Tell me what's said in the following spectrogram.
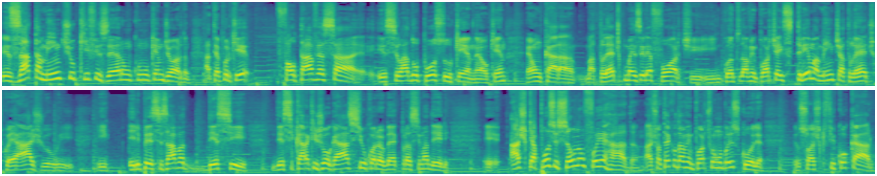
exatamente o que fizeram com o Cam Jordan. Até porque faltava essa, esse lado oposto do Ken, né? O Ken é um cara atlético, mas ele é forte. E enquanto o Davenport é extremamente atlético, é ágil e, e ele precisava desse, desse cara que jogasse o quarterback para cima dele. Acho que a posição não foi errada. Acho até que o Davenport foi uma boa escolha. Eu só acho que ficou caro.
